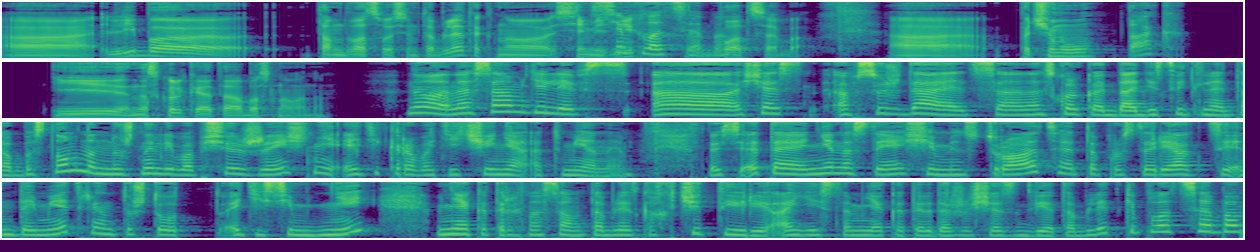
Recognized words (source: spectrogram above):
а, либо там 28 таблеток, но 7 из Семь них плацебо. плацебо. А, почему так? И насколько это обосновано? Но на самом деле сейчас обсуждается, насколько, да, действительно это обосновано, нужны ли вообще женщине эти кровотечения отмены. То есть это не настоящая менструация, это просто реакция эндометрия на то, что вот эти 7 дней, в некоторых на самом таблетках 4, а есть там некоторые даже сейчас 2 таблетки плацебо,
